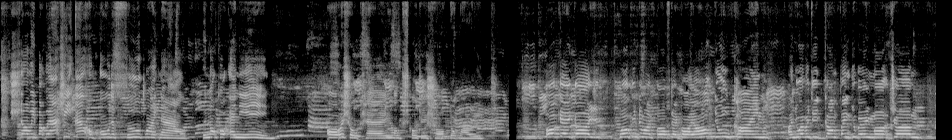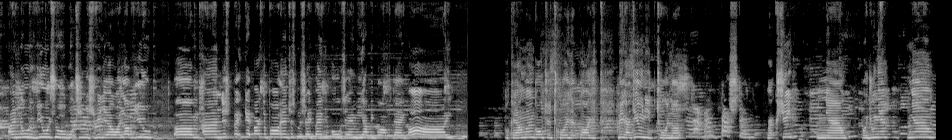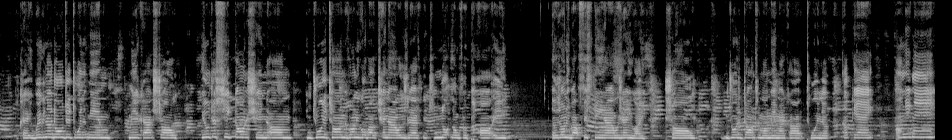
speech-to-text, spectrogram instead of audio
Sorry, but we're actually out of all the food right now. We've not got any in. Oh, it's okay. I'll just go to the shop, don't worry. Okay, guys, welcome to my birthday party. I hope you all came, and whoever did come, thank you very much. Um, and all the viewers who are watching this video, I love you. Um, and just get back to the party and just to say thank you for saying me happy birthday. Bye. Okay, I'm gonna go to the toilet, guys. Mika, do you need the toilet? Rexy? No. Or Junior? No. Okay, we're gonna go to the toilet, me and Meerkat, so you just keep dancing. Um, enjoy your time. We've only got about 10 hours left. It's not long for a party. There's only about 15 hours anyway, so enjoy the dancing while me and Meerkat toilet. Okay. Only there.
